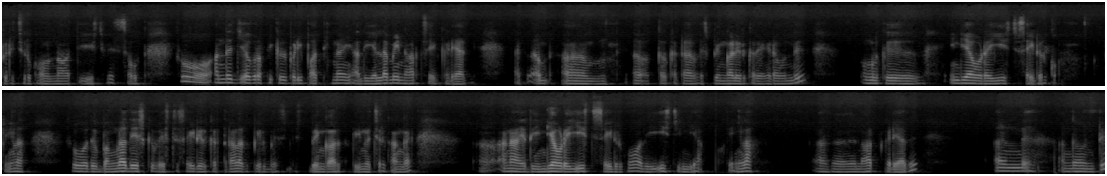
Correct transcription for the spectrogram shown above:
பிரிச்சுருக்கோம். North east west south so அந்த ஜியோகிராஃபிக்கல் படி பார்த்திங்கன்னா அது எல்லாமே நார்த் சைடு கிடையாது. கல்கட்டா வெஸ்ட் பெங்கால் இருக்கிற இடம் வந்து உங்களுக்கு இந்தியாவோட ஈஸ்ட் சைடு இருக்கும். ஓகேங்களா? ஸோ அது பங்களாதேஷ்க்கு வெஸ்ட் சைடு இருக்கிறதுனால அது பேர் பெஸ்ட் வெஸ்ட் பெங்கால் அப்படின்னு வச்சுருக்காங்க. ஆனால் இது இந்தியாவோட ஈஸ்ட் சைடு இருக்கும். அது ஈஸ்ட் இந்தியா ஓகேங்களா? அது நார்த் கிடையாது. அண்டு அங்கே வந்துட்டு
